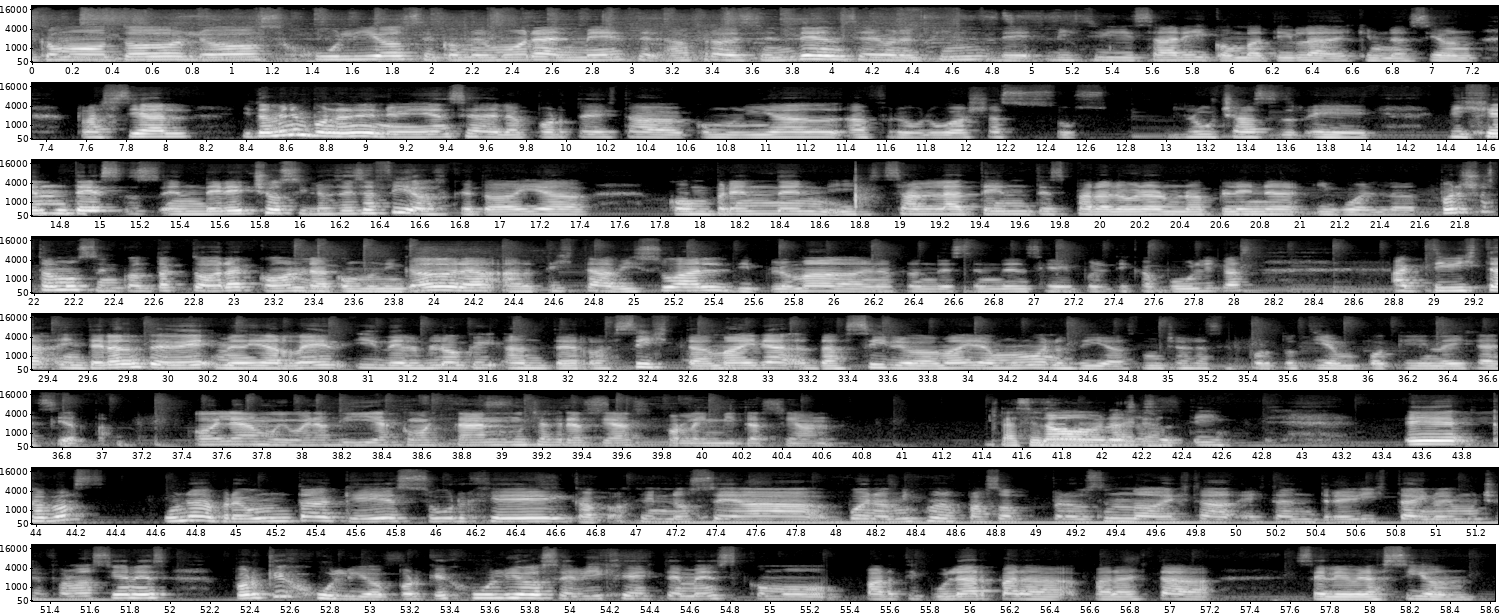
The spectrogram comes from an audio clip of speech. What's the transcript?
y como todos los julios se conmemora el mes de la afrodescendencia con el fin de visibilizar y combatir la discriminación racial y también en poner en evidencia el aporte de esta comunidad afro-uruguaya, sus luchas eh, vigentes en derechos y los desafíos que todavía comprenden y son latentes para lograr una plena igualdad. Por ello estamos en contacto ahora con la comunicadora, artista visual, diplomada en afrodescendencia y políticas públicas, activista e integrante de Media Red y del bloque antirracista, Mayra da Silva. Mayra, muy buenos días. Muchas gracias por tu tiempo aquí en la Isla Desierta. Hola, muy buenos días. ¿Cómo están? Muchas gracias por la invitación. Gracias no, gracias a ti. Eh, capaz una pregunta que surge, capaz que no sea, bueno, mismo nos pasó produciendo esta, esta entrevista y no hay muchas informaciones, ¿por qué julio? ¿Por qué julio se elige este mes como particular para, esta celebración?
